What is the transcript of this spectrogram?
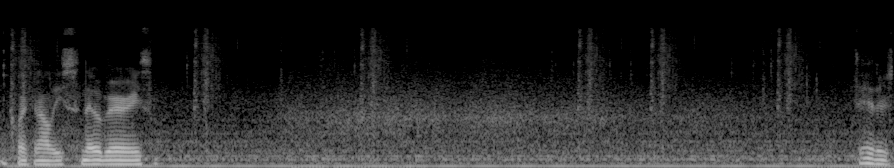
I'm collecting all these snowberries. Dude, there's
